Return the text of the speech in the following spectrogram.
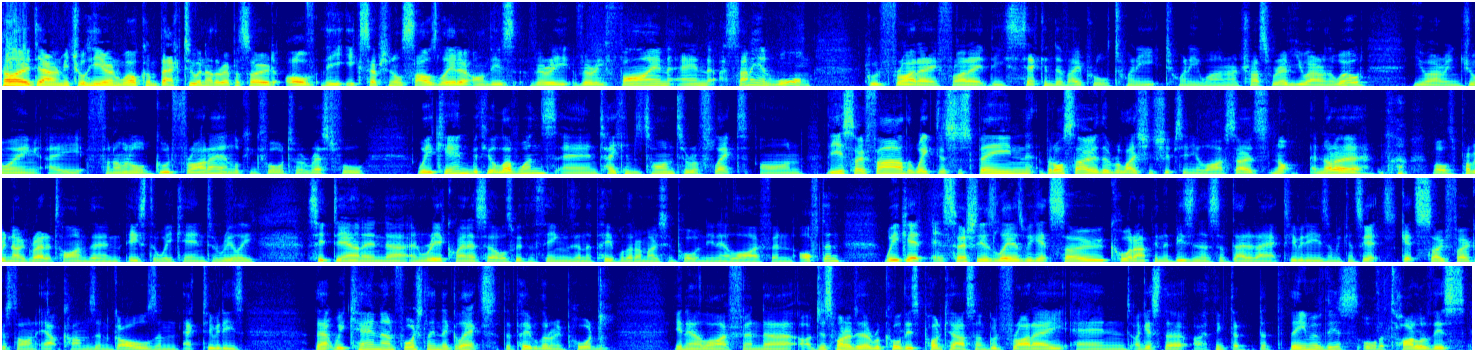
Hello, Darren Mitchell here, and welcome back to another episode of the Exceptional Sales Leader on this very, very fine and sunny and warm Good Friday, Friday, the 2nd of April 2021. And I trust wherever you are in the world, you are enjoying a phenomenal Good Friday and looking forward to a restful weekend with your loved ones and taking some time to reflect on the year so far, the week this has been, but also the relationships in your life. So it's not not a well, it's probably no greater time than Easter weekend to really sit down and uh, and reacquaint ourselves with the things and the people that are most important in our life. And often we get, especially as leaders, we get so caught up in the business of day to day activities, and we can get get so focused on outcomes and goals and activities that we can unfortunately neglect the people that are important in our life. And uh, I just wanted to record this podcast on Good Friday, and I guess the I think the the theme of this or the title of this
